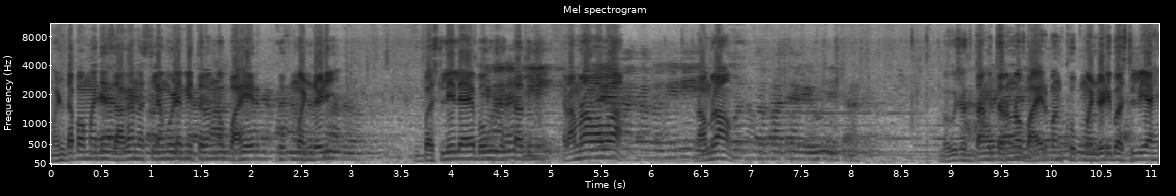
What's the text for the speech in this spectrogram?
मंडपामध्ये जागा नसल्यामुळे मित्रांनो बाहेर खूप मंडळी बसलेली आहे. बघू शकता तुम्ही. रामराम बाबा. रामराम बघू शकता मित्रांनो बाहेर पण खूप मंडळी बसलेली आहे.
